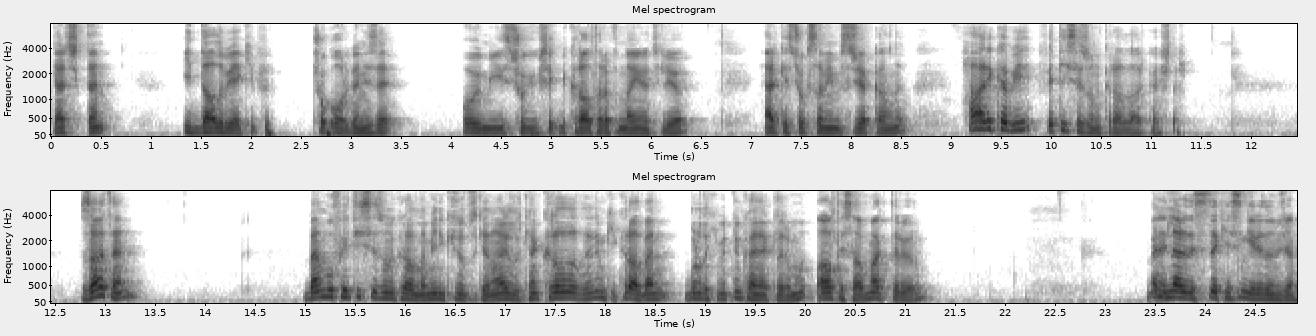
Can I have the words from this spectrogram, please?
gerçekten iddialı bir ekip. Çok organize. Oyun bilgisi çok yüksek bir kral tarafından yönetiliyor. Herkes çok samimi, sıcakkanlı. Harika bir fetih sezonu krallığı arkadaşlar. Zaten ben bu fetih sezonu kralına 1232'den ayrılırken krala da dedim ki kral ben buradaki bütün kaynaklarımı alt hesabıma aktarıyorum. Ben ileride size kesin geri döneceğim.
